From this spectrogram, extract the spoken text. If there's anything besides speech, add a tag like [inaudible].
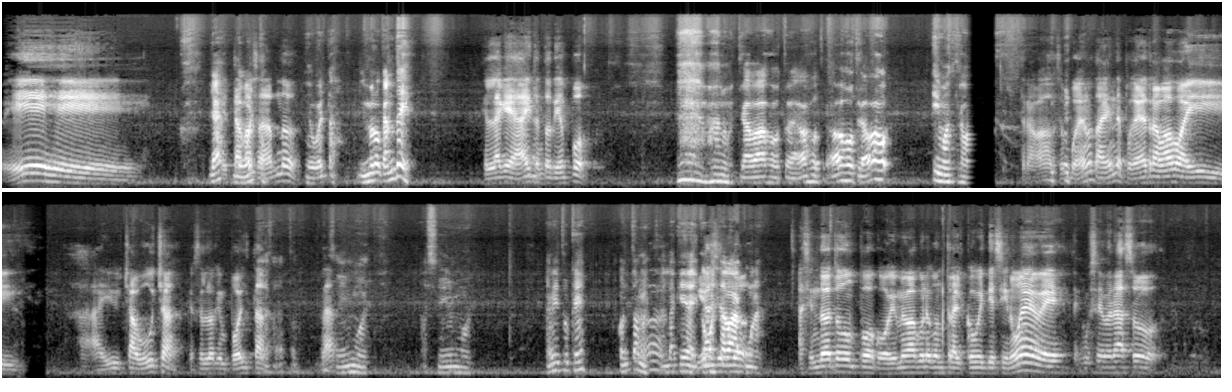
Eh, ¿Ya? ¿Qué está de vuelta, pasando? De vuelta. Dímelo, Candé. ¿Qué es la que hay? Tanto tiempo. Ah, mano, trabajo, trabajo, trabajo, trabajo y más trabajo. Trabajo, eso es bueno, está bien. Después que haya trabajo ahí, hay chabucha, que eso es lo que importa. Exacto. ¿verdad? Así mismo es. Así mismo es. ¿y tú qué? Cuéntame, Ah, ¿qué es la que hay? ¿Cómo está la vacuna? Haciendo de todo un poco. Hoy me vacuné contra el COVID-19. Tengo ese brazo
